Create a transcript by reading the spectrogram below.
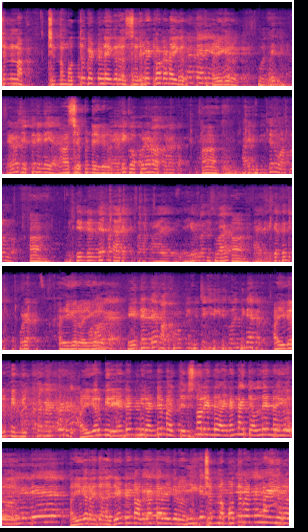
చిన్న చిన్న ముద్దు పెట్టండి హైగర్ సరిపెట్టుకోండి హైగర్ హైగర్ పొద్దున్న నేను చెప్తానండి అయ్యా. చెప్పండి అయ్య గారు ఆయన వస్తానంట ఆయన పిలిచిన వంటలు ఉండవు ఏంటంటే మా అయ్యగారు తీసుకురా ఆయన దగ్గర గొప్పడాడు అయ్యగారు అయ్యగారు. ఏంటంటే అయ్యగారు మీ అయ్యగారు మీరు ఏంటంటే మీరు అంటే నాకు తెలిసిన వాళ్ళండి. ఆయన నాకు తెలదండి అయ్యగారు. అయ్యగారు అయితే అదేంటండి? అలగంటారు అయ్యగారు. చిన్న మొత్తం పెట్టండి అయ్యగారు.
